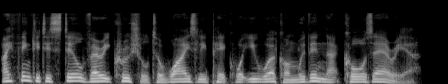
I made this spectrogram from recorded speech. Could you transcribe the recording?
I think it is still very crucial to wisely pick what you work on within that cause area.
